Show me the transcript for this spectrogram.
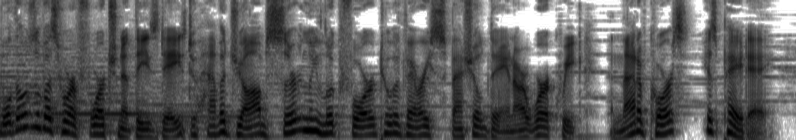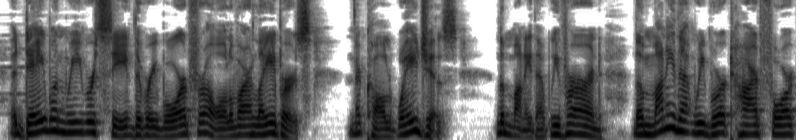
Well, those of us who are fortunate these days to have a job certainly look forward to a very special day in our work week, and that, of course, is payday. A day when we receive the reward for all of our labors. They're called wages. The money that we've earned, the money that we've worked hard for,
